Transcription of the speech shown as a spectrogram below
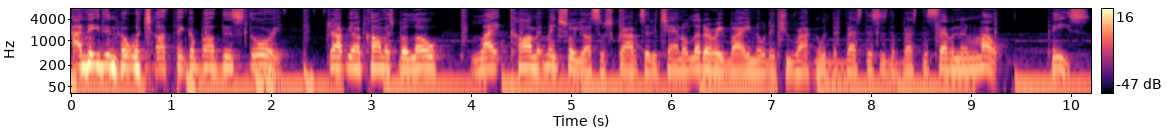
I need to know what y'all think about this story. Drop y'all comments below. Like, comment. Make sure y'all subscribe to the channel. Let everybody know that you rocking with the best. This is the best of seven and I'm out. Peace.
